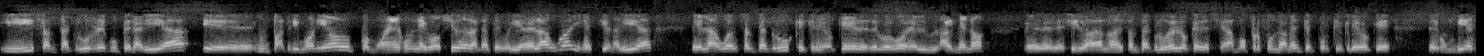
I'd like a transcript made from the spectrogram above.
y Santa Cruz recuperaría eh, un patrimonio como es un negocio de la categoría del agua y gestionaría el agua en Santa Cruz que creo que desde luego es el, al menos eh, de Ciudadanos de Santa Cruz es lo que deseamos profundamente porque creo que es un bien,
